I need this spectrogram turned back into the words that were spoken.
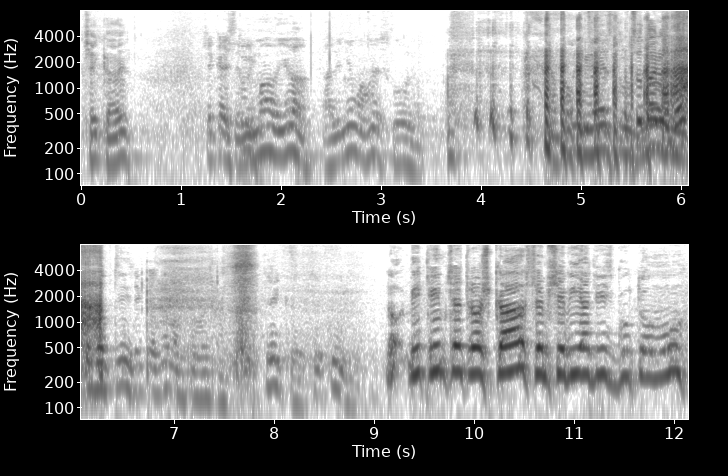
Čekaj, To stoj. mal ja, ale nemám heslo. Co tak. No, vytrím sa troška, chcem sa vyjadriť k tomu,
